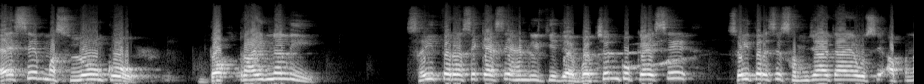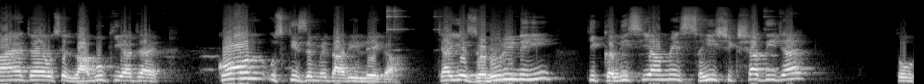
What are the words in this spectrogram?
ऐसे मसलों को डॉक्ट्राइनली सही तरह से कैसे हैंडल किया जाए? वचन को कैसे सही तरह से समझा जाए, उसे अपनाया जाए, उसे लागू किया जाए? कौन उसकी ज़िम्मेदारी लेगा? क्या यह ज़रूरी नहीं कि कलिसिया में सही शिक्षा दी जाए? तो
